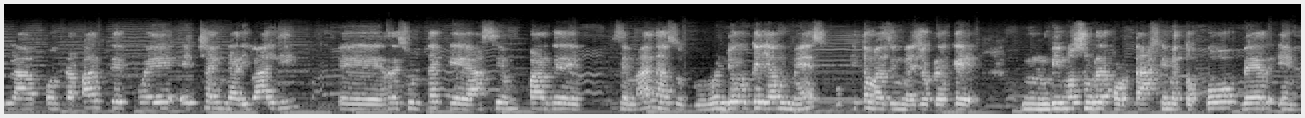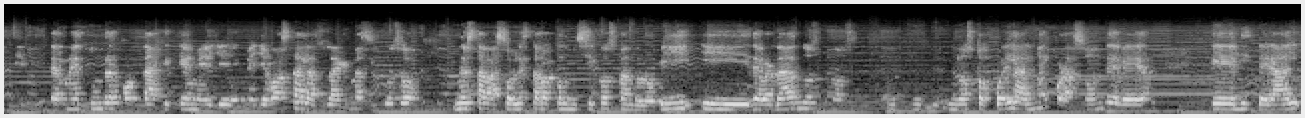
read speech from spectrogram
la contraparte fue hecha en Garibaldi eh, resulta que hace un par de semanas, yo creo que ya un mes, un poquito más de un mes, yo creo que mm, vimos un reportaje, me tocó ver en, internet un reportaje que me, me, llevó hasta las lágrimas, incluso no estaba sola, estaba con mis hijos cuando lo vi y de verdad nos, nos, nos tocó el alma, el corazón de ver que literal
